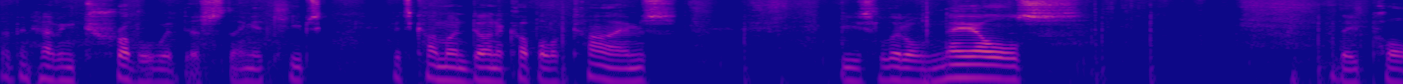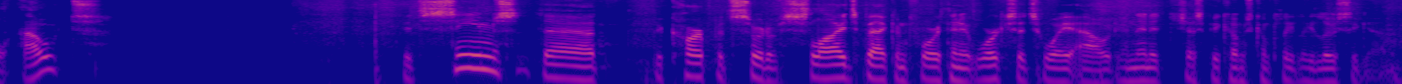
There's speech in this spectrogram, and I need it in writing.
I've been having trouble with this thing. It keeps, it's come undone a couple of times. These little nails, they pull out. It seems that the carpet sort of slides back and forth and it works its way out, and then it just becomes completely loose again.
